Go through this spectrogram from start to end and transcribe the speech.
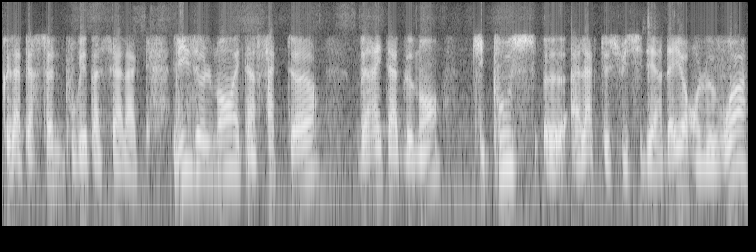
que la personne pouvait passer à l'acte. L'isolement est un facteur véritablement qui pousse euh, à l'acte suicidaire. D'ailleurs, on le voit,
